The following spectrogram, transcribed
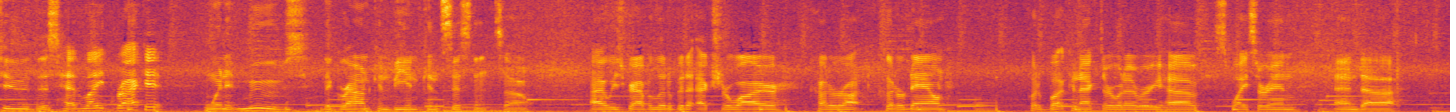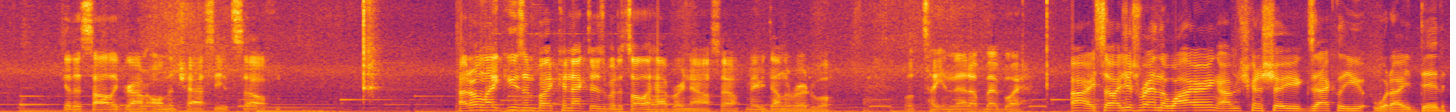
to this headlight bracket, when it moves, the ground can be inconsistent. So I always grab a little bit of extra wire, cut her, on, cut her down, put a butt connector whatever you have, splice her in, and uh, get a solid ground on the chassis itself. I don't like using butt connectors, but it's all I have right now, so maybe down the road we'll We'll tighten that up, bad boy. All right, so I just ran the wiring. I'm just gonna show you exactly what I did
